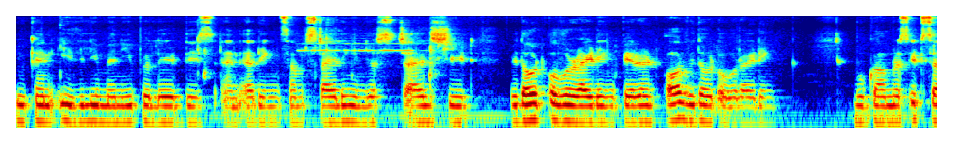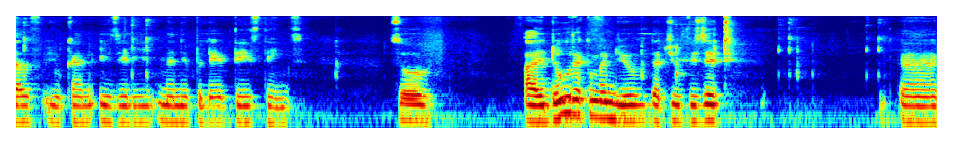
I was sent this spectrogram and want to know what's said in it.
you can easily manipulate this and adding some styling in your style sheet without overriding parent or without overriding woocommerce itself. You can easily manipulate these things. So I do recommend you that you visit uh,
